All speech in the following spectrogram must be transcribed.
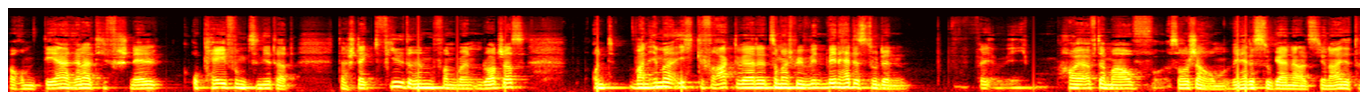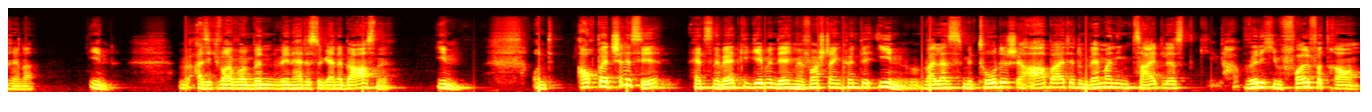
warum der relativ schnell okay funktioniert hat. Da steckt viel drin von Brandon Rogers. Und wann immer ich gefragt werde, zum Beispiel, wen, wen hättest du denn? Ich hau ja öfter mal auf Solskjaer rum. Wen hättest du gerne als United-Trainer? Ihn. Als ich gefragt worden bin, wen hättest du gerne bei Arsenal? Ihn. Und auch bei Chelsea hätte es eine Welt gegeben, in der ich mir vorstellen könnte, ihn, weil er es methodisch erarbeitet und wenn man ihm Zeit lässt, würde ich ihm voll vertrauen.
